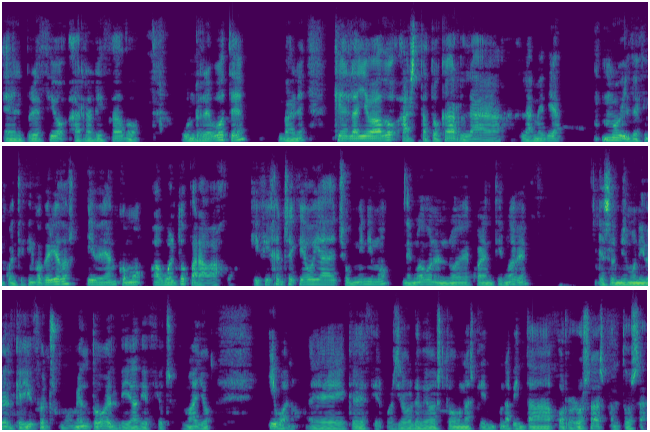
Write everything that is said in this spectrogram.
el precio ha realizado un rebote, ¿vale? Que le ha llevado hasta tocar la, la media móvil de 55 periodos y vean cómo ha vuelto para abajo. Y fíjense que hoy ha hecho un mínimo de nuevo en el 949, que es el mismo nivel que hizo en su momento, el día 18 de mayo. Y bueno, eh, ¿qué decir? Pues yo le veo esto una, pinta horrorosa, espantosa.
